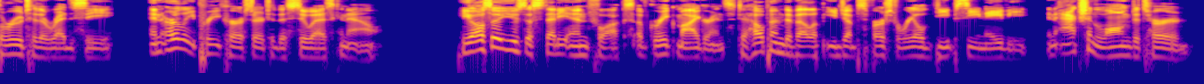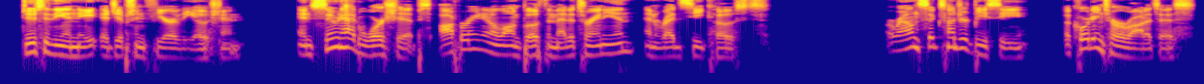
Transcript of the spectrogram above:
through to the Red Sea, an early precursor to the Suez Canal. He also used a steady influx of Greek migrants to help him develop Egypt's first real deep sea navy, an action long deterred due to the innate Egyptian fear of the ocean, and soon had warships operating along both the Mediterranean and Red Sea coasts. Around 600 BC, according to Herodotus,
